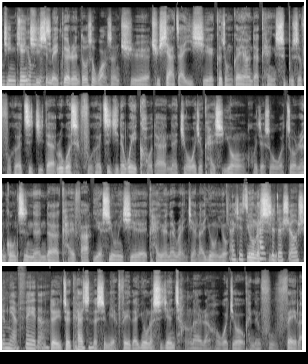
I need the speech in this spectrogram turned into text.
今天其实每个人都是网上去去下载一些各种各样的，看是不是符合自己的。如果是符合自己的胃口的，那就我就开始用，或者说我做人工智能的开发，也是用一些开源的软件来用用。而且最开始的时候是免费的。对，最开始的是免费的，用了时间长了，然后我就可能付费了。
